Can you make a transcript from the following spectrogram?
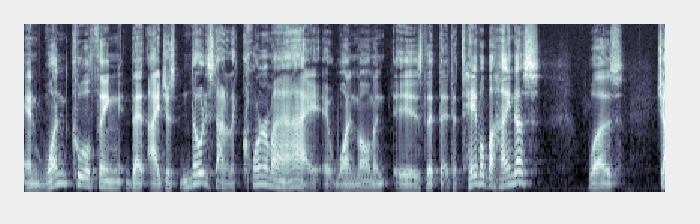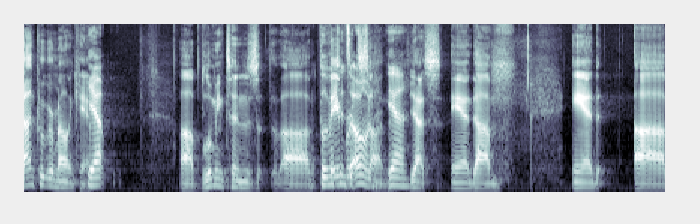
and one cool thing that I just noticed out of the corner of my eye at one moment is that at the table behind us was John Cougar Mellencamp, Yep. uh, Bloomington's uh, Bloomington's favorite own, son. yeah. Yes, and um, and uh,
